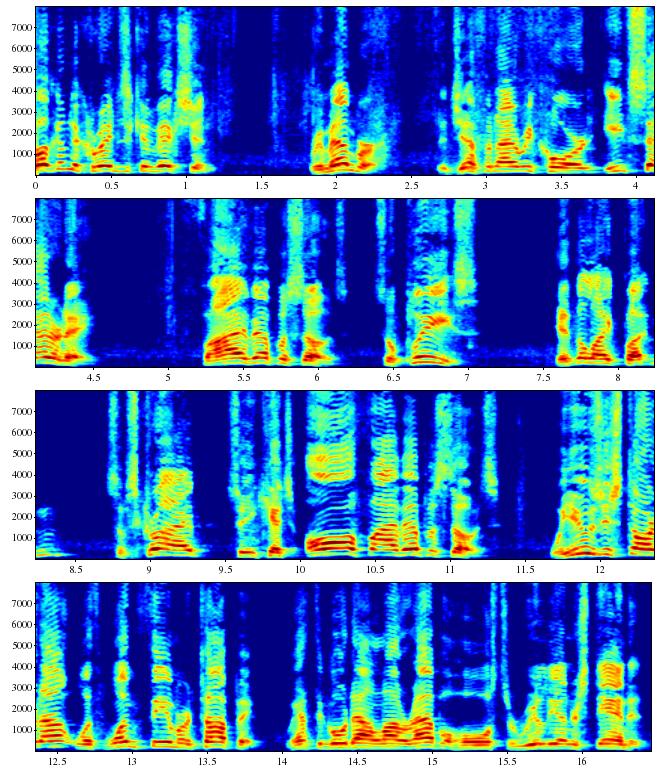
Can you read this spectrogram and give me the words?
Welcome to Courageous Conviction. Remember that Jeff and I record each Saturday five episodes. So please hit the like button, subscribe so you catch all five episodes. We usually start out with one theme or topic. We have to go down a lot of rabbit holes to really understand it.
